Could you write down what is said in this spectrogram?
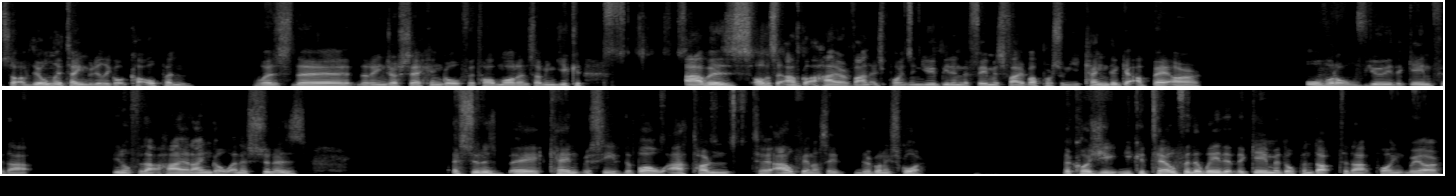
sort of the only time we really got cut open was the the Rangers' second goal for Tom Lawrence. I mean, you could. I was obviously I've got a higher vantage point than you being in the famous five upper, so you kind of get a better overall view of the game for that, you know, for that higher angle. And as soon as as soon as uh, Kent received the ball, I turned to Alfie and I said, "They're going to score," because you you could tell for the way that the game had opened up to that point where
